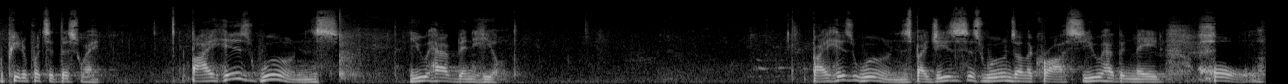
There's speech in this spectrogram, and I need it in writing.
Or Peter puts it this way By his wounds you have been healed. By his wounds, by Jesus' wounds on the cross, you have been made whole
